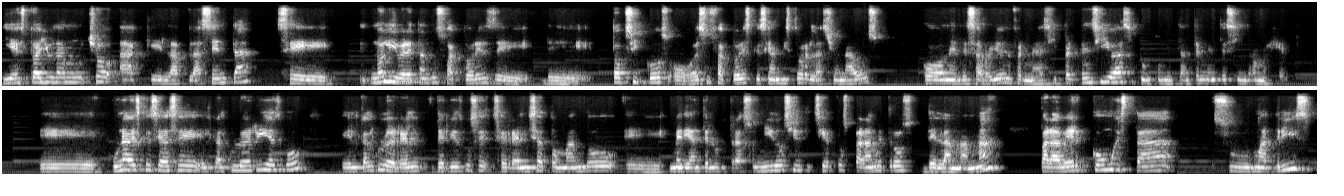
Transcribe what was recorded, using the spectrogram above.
y esto ayuda mucho a que la placenta se no libere tantos factores de, de tóxicos o esos factores que se han visto relacionados con el desarrollo de enfermedades hipertensivas y concomitantemente síndrome HELP. Eh, una vez que se hace el cálculo de riesgo, el cálculo de, riesgo se, realiza tomando eh, mediante el ultrasonido ciertos parámetros de la mamá para ver cómo está su matriz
